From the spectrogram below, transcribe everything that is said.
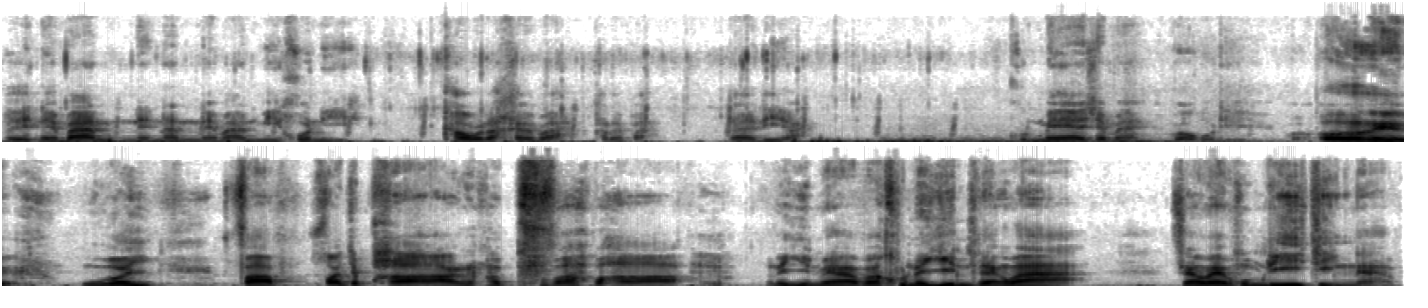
เฮ้ยในบ้านในนั่นในบ้านมีคนอีก เข้าได้ใครปะเข้าได้ปะได้ดีอะ คุณแม่ใช่ไหมบอกกูทีเอ้ยโอ้ยฟ้าฟ้าจะผ่านะครับฟ้าผ่าได้ยินไหมครับว่าคุณได้ยินแสดงว่าแสดงว่าแบบผมดีจริงนะครับ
